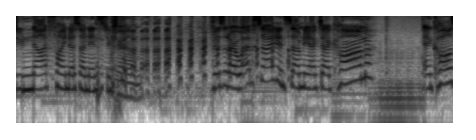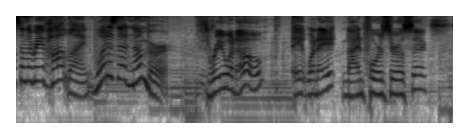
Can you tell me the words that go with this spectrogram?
Do not find us on Instagram. Visit our website, insomniac.com, and call us on the Rave Hotline. What is that number? 310 818 9406.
